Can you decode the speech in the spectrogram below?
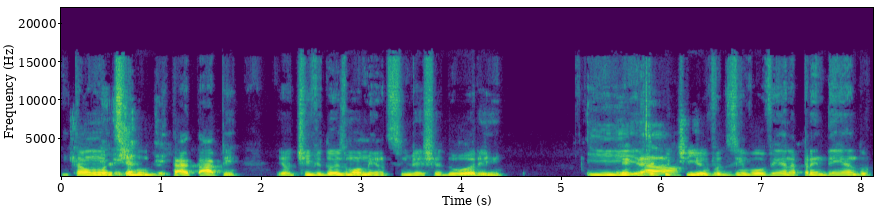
Então, esse mundo de startup, eu tive dois momentos, investidor e, e executivo, desenvolvendo, aprendendo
